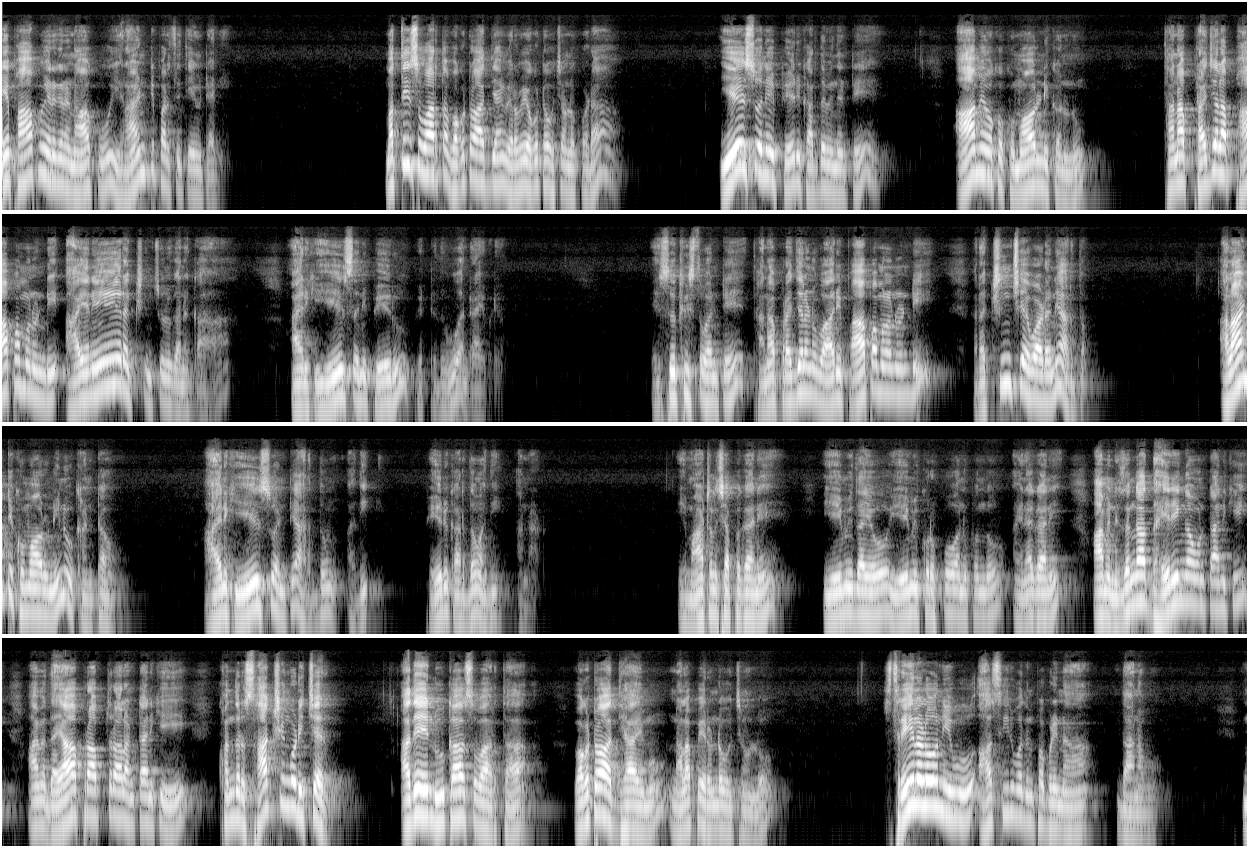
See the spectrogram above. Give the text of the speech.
ఏ పాపం ఎరగిన నాకు ఇలాంటి పరిస్థితి ఏమిటని మత్తీసు వార్త ఒకటో అధ్యాయం ఇరవై ఒకటో వచనంలో కూడా యేసు అనే పేరుకి అర్థం ఏంటంటే ఆమె ఒక కుమారుని కనును తన ప్రజల పాపము నుండి ఆయనే రక్షించును గనక ఆయనకి యేసు అని పేరు పెట్టదు అని రాయబడి యేసుక్రీస్తు అంటే తన ప్రజలను వారి పాపముల నుండి రక్షించేవాడని అర్థం అలాంటి కుమారుని నువ్వు కంటావు ఆయనకి యేసు అంటే అర్థం అది పేరుకు అర్థం అది అన్నాడు ఈ మాటలు చెప్పగానే ఏమి దయో ఏమి కురపో అనుకుందో అయినా కానీ ఆమె నిజంగా ధైర్యంగా ఉండటానికి ఆమె దయాప్రాప్తురాలు అనటానికి కొందరు సాక్ష్యం కూడా ఇచ్చారు అదే లూకాసు వార్త ఒకటో అధ్యాయము నలభై రెండవ వచనంలో స్త్రీలలో నీవు ఆశీర్వదింపబడిన దానవు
